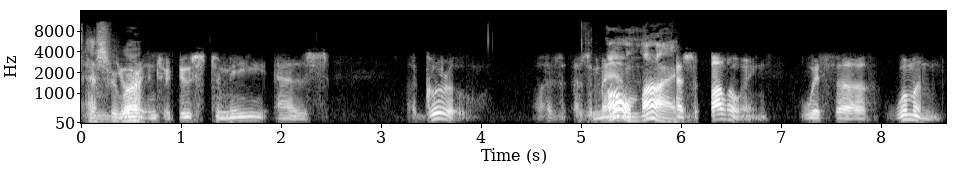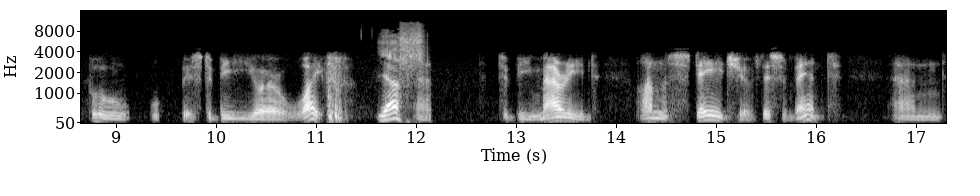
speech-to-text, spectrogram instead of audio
And yes, we you're were. introduced to me as a guru, as, as a man oh, my. who has a following with a woman who is to be your wife. Yes. to be married on the stage of this event. And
